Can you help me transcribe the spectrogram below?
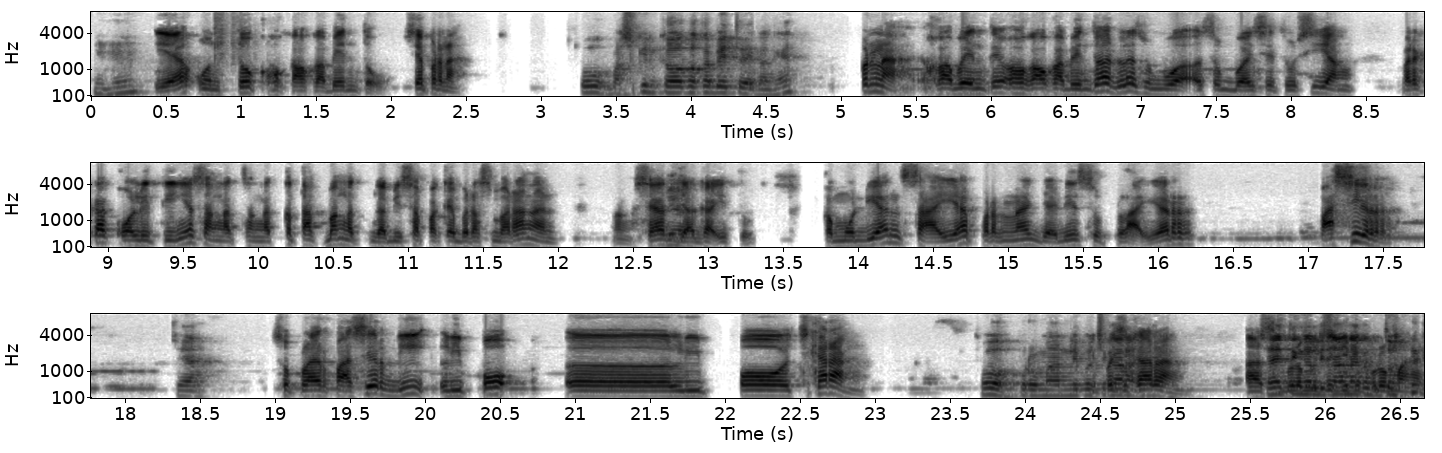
mm-hmm. ya untuk hoka-hoka bento. Saya pernah. Uh, masukin ke hoka-hoka bento ya, Kang ya? Pernah. Bento, hoka-hoka bento adalah sebuah sebuah institusi yang mereka kualitinya sangat-sangat ketat banget, nggak bisa pakai beras sembarangan. Nah, saya yeah. jaga itu. Kemudian saya pernah jadi supplier pasir. Yeah. Supplier pasir di Lipo eh, Lipo Cikarang. Oh, perumahan Lipo Cikarang. Lipo Cikarang. Uh, saya tinggal di sana di perumahan.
